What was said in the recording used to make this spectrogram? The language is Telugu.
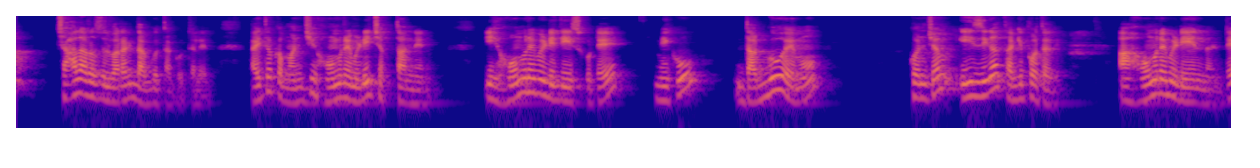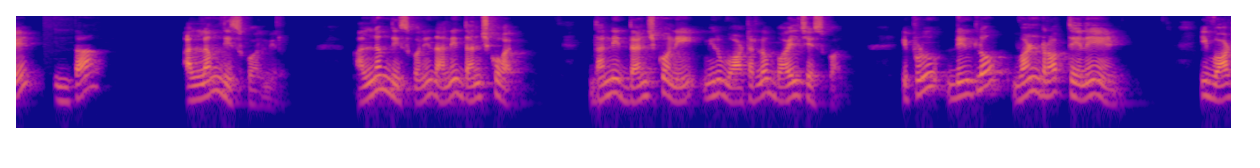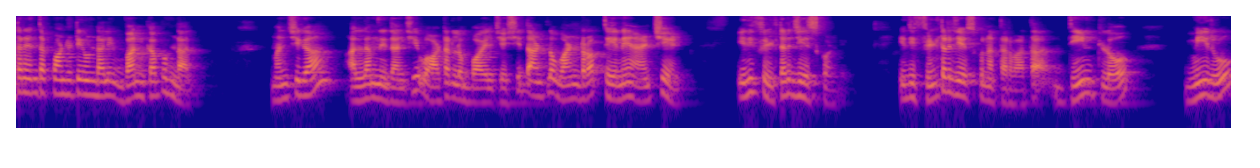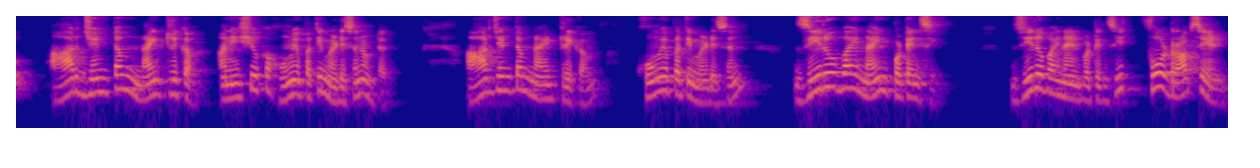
చాలా రోజుల వరకు దగ్గు తగ్గుతలేదు. అయితే ఒక మంచి హోమ్ రెమెడీ చెప్తాను నేను. ఈ హోమ్ రెమెడీ తీసుకుంటే మీకు దగ్గు ఏమో కొంచెం ఈజీగా తగ్గిపోతుంది. ఆ హోమ్ రెమెడీ ఏంటంటే ఇంత అల్లం తీసుకోవాలి మీరు. అల్లం తీసుకొని దాన్ని దంచుకోవాలి. దాన్ని దంచుకొని మీరు వాటర్లో బాయిల్ చేసుకోవాలి. ఇప్పుడు దీంట్లో వన్ డ్రాప్ తేనె వేయండి. ఈ వాటర్ ఎంత క్వాంటిటీ ఉండాలి? వన్ కప్ ఉండాలి. మంచిగా అల్లంని దంచి వాటర్లో బాయిల్ చేసి దాంట్లో వన్ డ్రాప్ తేనె యాడ్ చేయండి. ఇది ఫిల్టర్ చేసుకోండి. ఇది ఫిల్టర్ చేసుకున్న తర్వాత దీంట్లో మీరు ఆర్జెంటమ్ నైట్రికమ్ అనేసి ఒక హోమియోపతి మెడిసిన్ ఉంటుంది. Argentum nitricum homeopathy medicine zero by nine potency. Zero by nine potency four drops వేయండి.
